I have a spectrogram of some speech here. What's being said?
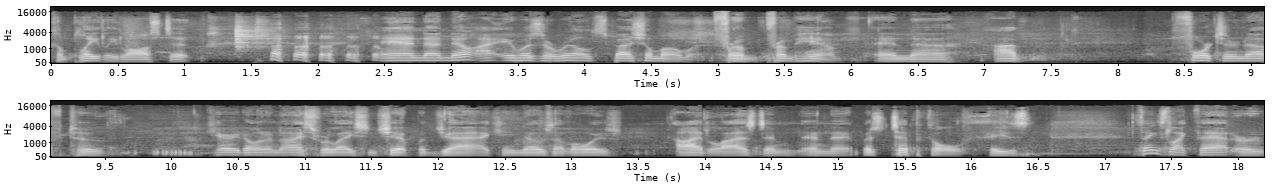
completely lost it. and uh, no, I, it was a real special moment from from him, and uh, I'm fortunate enough to carried on a nice relationship with Jack. He knows I've always idolized him, and uh, was typical. He's things like that are.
